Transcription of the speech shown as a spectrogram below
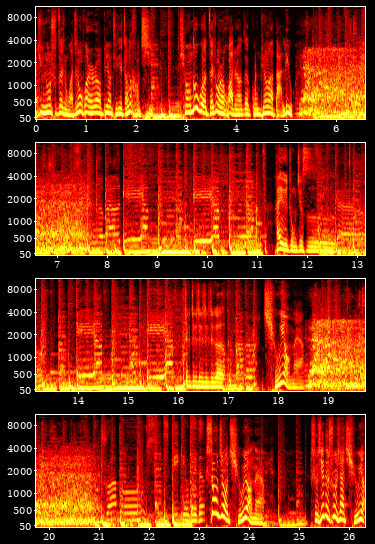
就能说这种话，这种话让别人听见真的很气。听到过这种人话的人，在公屏上打六。还有一种就是，这个这个这个这个这个求养男。什么叫蚯蚓呢？首先得说一下蚯蚓。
